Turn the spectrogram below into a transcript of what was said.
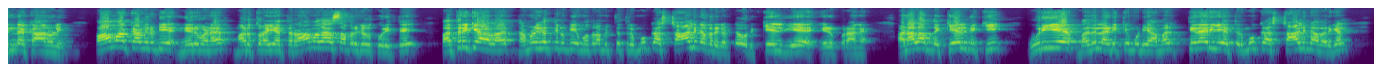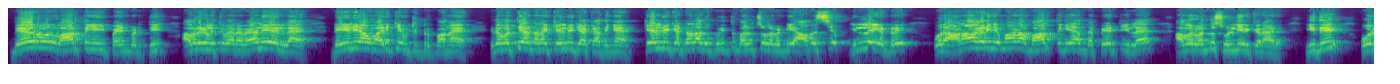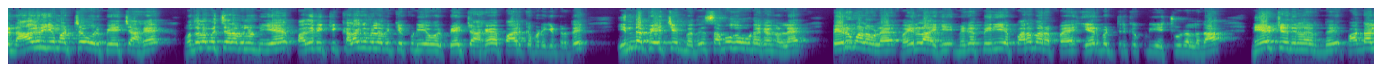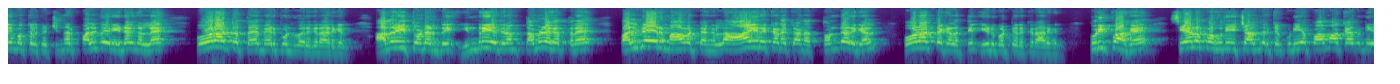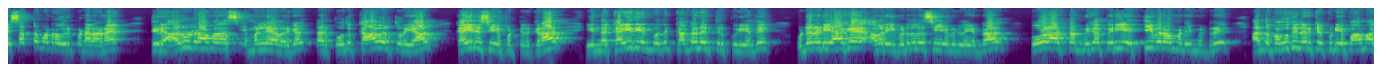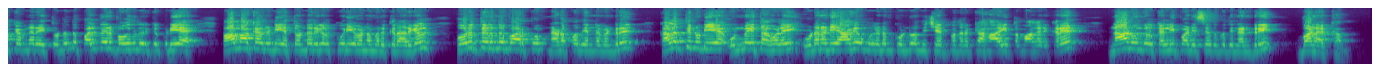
இந்த காணொளி. பாமகவினுடைய நிறுவனர் மருத்துவர் ராமதாஸ் அவர்கள் குறித்து பத்திரிகையாளர் தமிழகத்தினுடைய முதலமைச்சர் திரு மு க ஸ்டாலின் அவர்கள்ட்ட ஒரு கேள்வியை எழுப்புறாங்க. ஆனால் அந்த கேள்விக்கு உரிய பதில் அளிக்க முடியாமல் திணறிய திரு மு க ஸ்டாலின் அவர்கள் வேறொரு வார்த்தையை பயன்படுத்தி அவர்களுக்கு வேற வேலையே இல்லை. டெய்லி அவங்க அறிக்கை விட்டுட்டு இருப்பாங்க. இதை பத்தி அதெல்லாம் கேள்வி கேட்காதீங்க. கேள்வி கேட்டாலும் அது குறித்து பதில் சொல்ல வேண்டிய அவசியம் இல்லை என்று ஒரு அநாகரிகமான வார்த்தையை அந்த பேட்டியில அவர் வந்து சொல்லியிருக்கிறாரு. இது ஒரு நாகரிகமற்ற ஒரு பேச்சாக முதலமைச்சர் அவர்களுடைய பதவிக்கு களங்கம் விளைவிக்கக்கூடிய ஒரு பேச்சாக பார்க்கப்படுகின்றது. இந்த பேச்சு என்பது சமூக ஊடகங்கள்ல பெருமளவுல வைரலாகி மிகப்பெரிய பரபரப்பை ஏற்படுத்தியிருக்கக்கூடிய சூழல்ல தான். நேற்றைய தினிலிருந்து பாட்டாளி மக்கள் கட்சியினர் பல்வேறு இடங்கள்ல போராட்டத்தை மேற்கொண்டு வருகிறார்கள். அதனைத் தொடர்ந்து இன்றைய தினம் தமிழகத்துல பல்வேறு மாவட்டங்கள்ல ஆயிரக்கணக்கான தொண்டர்கள் போராட்ட களத்தில் ஈடுபட்டு இருக்கிறார்கள் குறிப்பாக சேலம் பகுதியை சார்ந்திருக்கக்கூடிய பாமகவினுடைய சட்டமன்ற உறுப்பினரான திரு அருள் ராமதாஸ் எம்எல்ஏ அவர்கள் தற்போது காவல்துறையால் கைது செய்யப்பட்டிருக்கிறார். இந்த கைது என்பது கண்டனத்திற்குரியது. உடனடியாக அவரை விடுதலை செய்யவில்லை என்றால் போராட்டம் மிகப்பெரிய தீவிரமடையும் என்று அந்த பகுதியில் இருக்கக்கூடிய பாமகவினரை தொடர்ந்து பல்வேறு பகுதியில் இருக்கக்கூடிய பாமகவினுடைய தொண்டர்கள் கூறிய வண்ணம் இருக்கிறார்கள். பொறுத்திருந்து பார்ப்போம் நடப்பது என்னவென்று. களத்தினுடைய உண்மை தகவலை உடனடியாக உங்களிடம் கொண்டு வந்து சேர்ப்பதற்காக ஆயுத்தமாக இருக்கிறேன். நான் உங்கள் கள்ளிப்பாடி சேதுபதி நன்றி. வணக்கம்.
